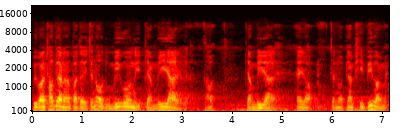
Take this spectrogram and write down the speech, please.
ဝေဘာထောက်ပြတာနဲ့ပတ်သက်ပြီးကျွန်တော်သူမေးခွန်းတွေပြန်မေးထားတယ်ဗျเนาะပြန်မေးထားတယ်အဲ့တော့ကျွန်တော်ပြန်ဖြေပေးပါမယ်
